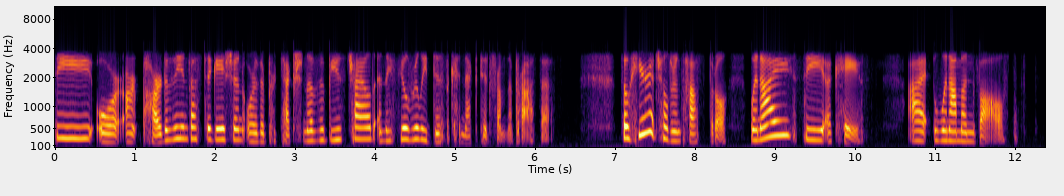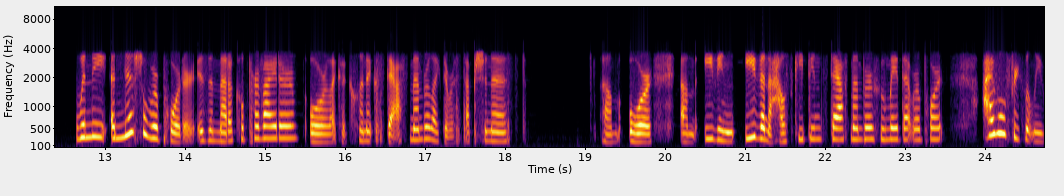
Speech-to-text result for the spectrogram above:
see or aren't part of the investigation or the protection of abused child, and they feel really disconnected from the process. So, here at Children's Hospital, when I see a case, I, when I'm involved, when the initial reporter is a medical provider or like a clinic staff member, like the receptionist, um, or um, even even a housekeeping staff member who made that report, I will frequently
